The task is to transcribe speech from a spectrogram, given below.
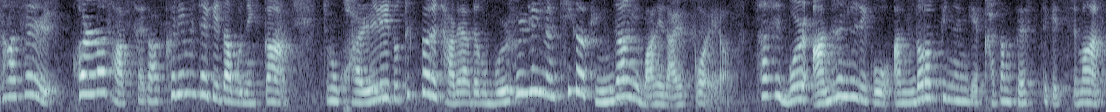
사실 컬러 자체가 크림색이다 보니까 좀 관리도 특별히 잘해야 되고 뭘 흘리면 티가 굉장히 많이 날 거예요. 사실 뭘 안 흘리고 안 더럽히는 게 가장 베스트겠지만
